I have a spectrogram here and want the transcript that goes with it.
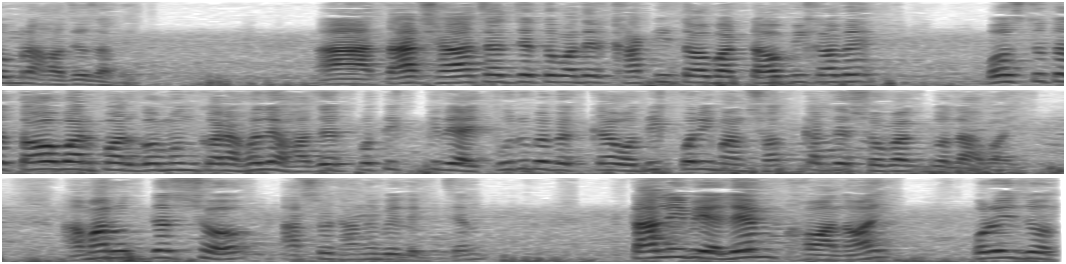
তোমরা হজে যাবে। আর তার সাহায্যে তোমাদের খাঁটি তওবার তৌফিক হবে। বস্তুত তওবার পর গমন করা হলে হজের প্রতিক্রিয়ায় পূর্বাপেক্ষা অধিক পরিমাণ সৎকার্যের সৌভাগ্য লাভ হয়। আমার উদ্দেশ্য, আসলে হানুবি লিখছেন, তালিবে এলেম হওয়া নয়, প্রয়োজন,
